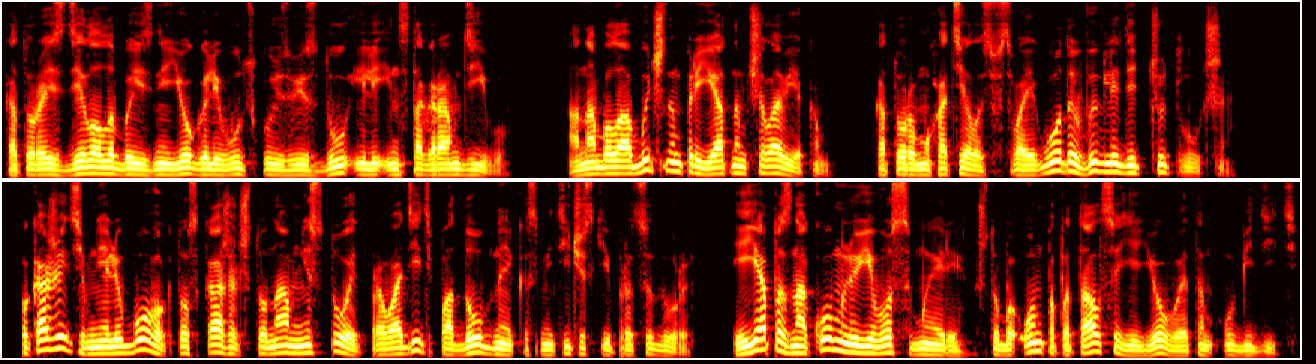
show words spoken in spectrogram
которая сделала бы из нее голливудскую звезду или инстаграм-диву. Она была обычным приятным человеком, которому хотелось в свои годы выглядеть чуть лучше. Покажите мне любого, кто скажет, что нам не стоит проводить подобные косметические процедуры. И я познакомлю его с Мэри, чтобы он попытался ее в этом убедить.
